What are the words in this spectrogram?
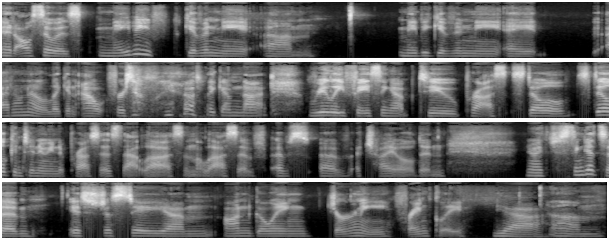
it also has maybe given me um, maybe given me a I don't know, like an out for something. like I'm not really facing up to process, still, still continuing to process that loss and the loss of, of, of a child. And, you know, I just think it's a, it's just a um, ongoing journey, frankly. Yeah. Um,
